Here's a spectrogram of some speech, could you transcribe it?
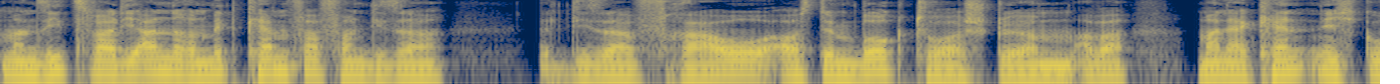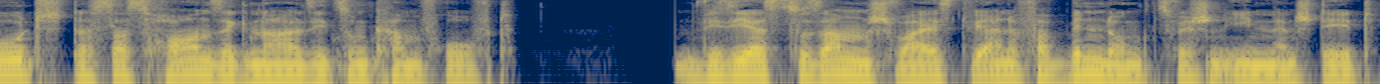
Man sieht zwar die anderen Mitkämpfer von dieser, dieser Frau aus dem Burgtor stürmen, aber man erkennt nicht gut, dass das Hornsignal sie zum Kampf ruft. Wie sie es zusammenschweißt, wie eine Verbindung zwischen ihnen entsteht.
